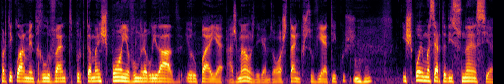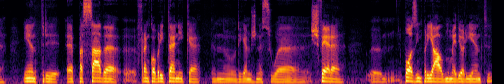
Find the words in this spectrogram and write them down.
particularmente relevante porque também expõe a vulnerabilidade europeia às mãos, digamos, ou aos tanques soviéticos, uhum. e expõe uma certa dissonância entre a passada uh, franco-britânica no, digamos, na sua esfera um, pós-imperial no Médio Oriente,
